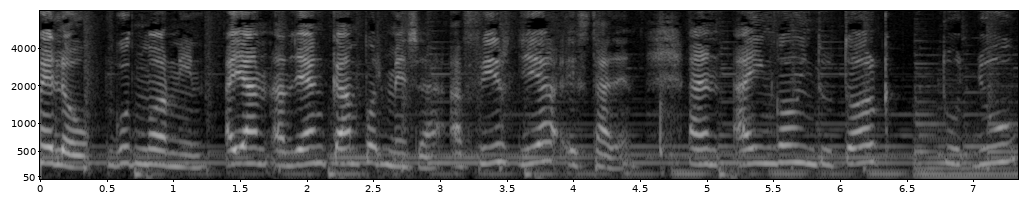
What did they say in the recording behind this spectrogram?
Hello, good morning. I am Adrian Campos Mesa, a first year student, and I'm going to talk to you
